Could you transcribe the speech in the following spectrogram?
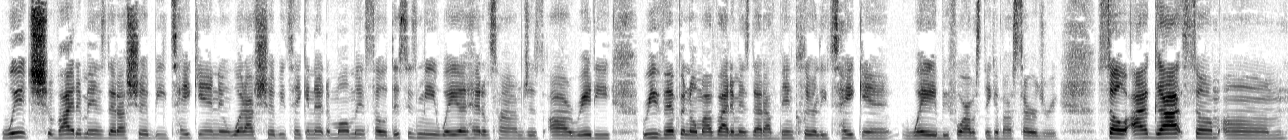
which vitamins that I should be taking and what I should be taking at the moment. So this is me way ahead of time, just already revamping on my vitamins that I've been clearly taking way before I was thinking about surgery. So I got some um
